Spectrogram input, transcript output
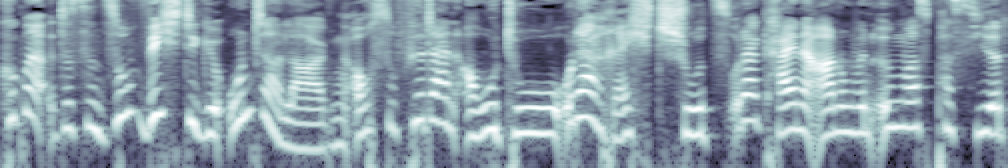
Guck mal, das sind so wichtige Unterlagen, auch so für dein Auto oder Rechtsschutz oder keine Ahnung, wenn irgendwas passiert.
